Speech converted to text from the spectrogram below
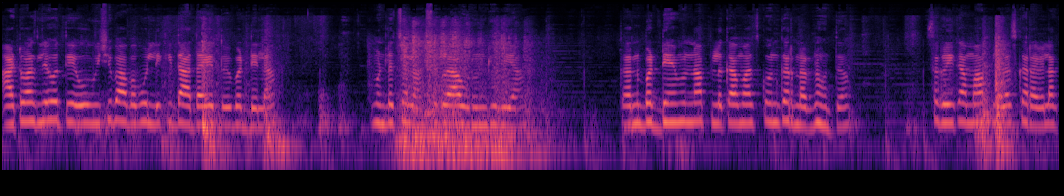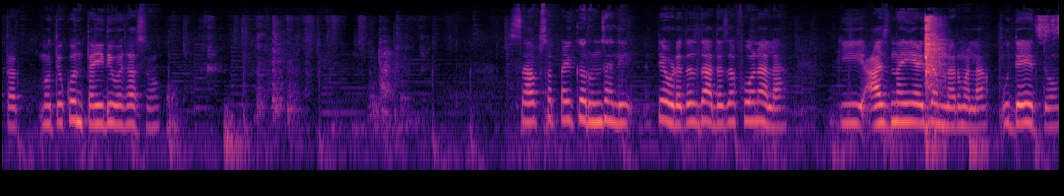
आठ वाजले होते. ओवीचे बाबा बोलले की दादा येतोय बड्डेला म्हटलं चला सगळं आवरून घेऊया. कारण बड्डे आहे म्हणून आपलं काम आज कोण करणार नव्हतं. सगळी कामं आपल्यालाच करावी लागतात. मग तो कोणताही दिवस असो. साफसफाई करून झाली. तेवढ्यातच दादाचा फोन आला की आज नाही आहे जमणार मला. उद्या येतो.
